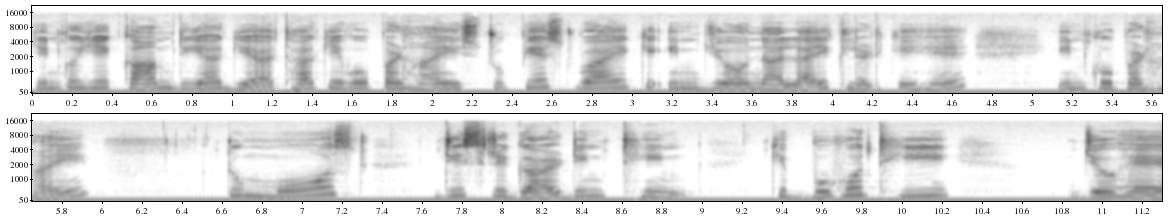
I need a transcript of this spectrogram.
जिनको ये काम दिया गया था कि वो पढ़ाएँ स्टूपियस्ट बॉय के इन जो नालायक लड़के हैं, इनको पढ़ाएँ। टू मोस्ट डिसरिगार्डिंग थिंग कि बहुत ही जो है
